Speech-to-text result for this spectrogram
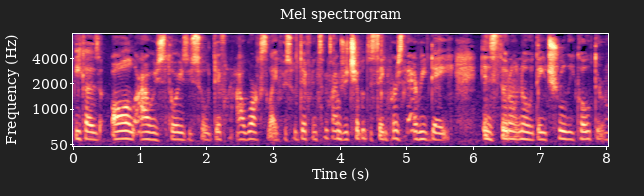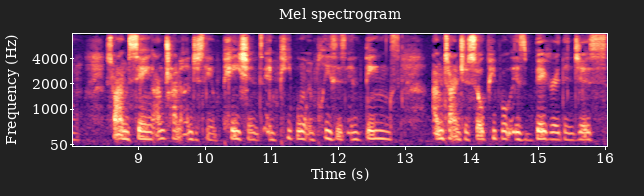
because all our stories are so different. Our work's life is so different. Sometimes you chill with the same person every day and still don't know what they truly go through. So I'm saying I'm trying to understand patience and people and places and things I'm trying to show people is bigger than just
